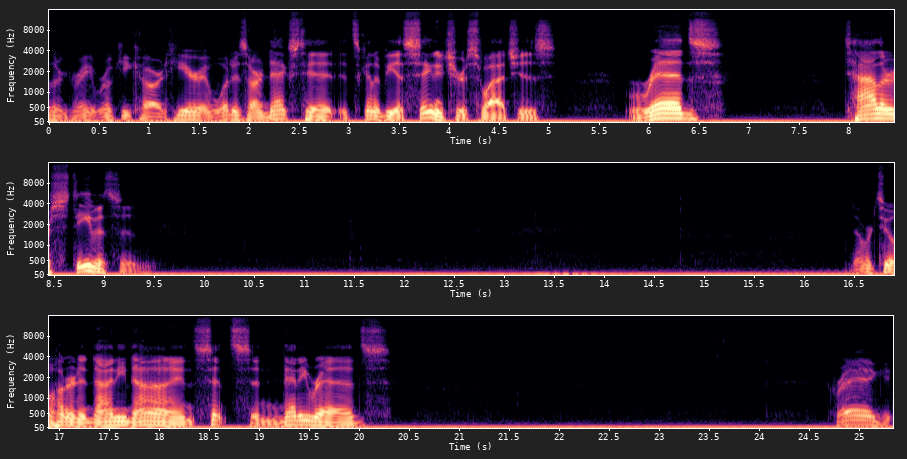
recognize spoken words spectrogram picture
Another great rookie card here. And what is our next hit? It's going to be a signature swatches. Reds, Tyler Stephenson. Number 299, Cincinnati Reds. Craig,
